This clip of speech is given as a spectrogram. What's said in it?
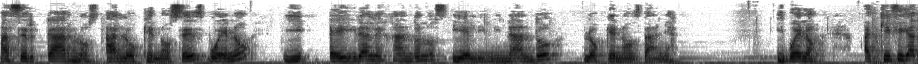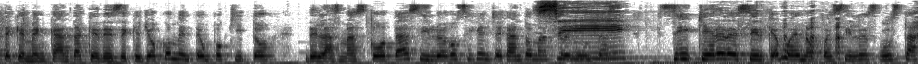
acercarnos a lo que nos es bueno y, e ir alejándonos y eliminando lo que nos daña. Y bueno, Aquí fíjate que me encanta que desde que yo comenté un poquito de las mascotas y luego siguen llegando más preguntas. Sí, quiere decir que bueno, pues sí les gusta.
